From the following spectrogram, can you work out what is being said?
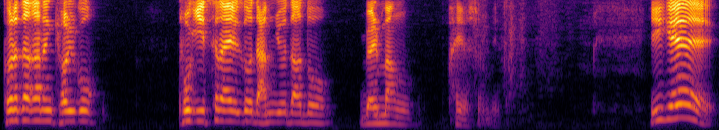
그러다가는 결국 북이스라엘도 남유다도 멸망하였습니다. 이게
